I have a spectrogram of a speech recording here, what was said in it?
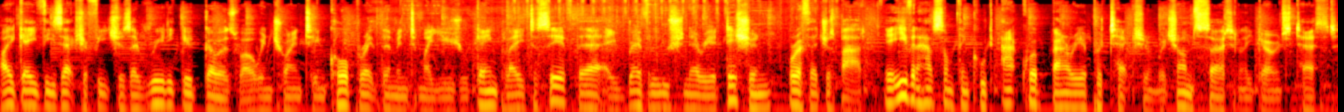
I gave these extra features a really good go as well in trying to incorporate them into my usual gameplay to see if they're a revolutionary addition or if they're just bad. It even has something called Aqua Barrier Protection which I'm certainly going to test.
